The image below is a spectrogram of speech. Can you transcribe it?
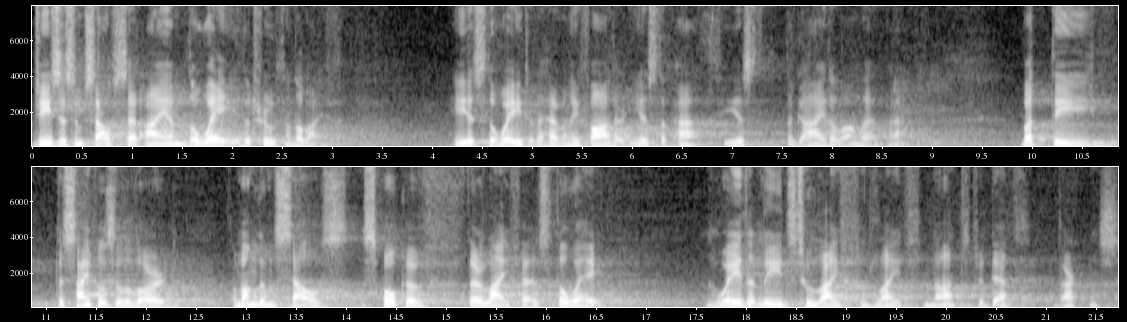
Jesus himself said, I am the way, the truth, and the life. He is the way to the Heavenly Father. He is the path. He is the guide along that path. But the disciples of the Lord, among themselves, spoke of their life as the way, the way that leads to life and light, not to death, darkness.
